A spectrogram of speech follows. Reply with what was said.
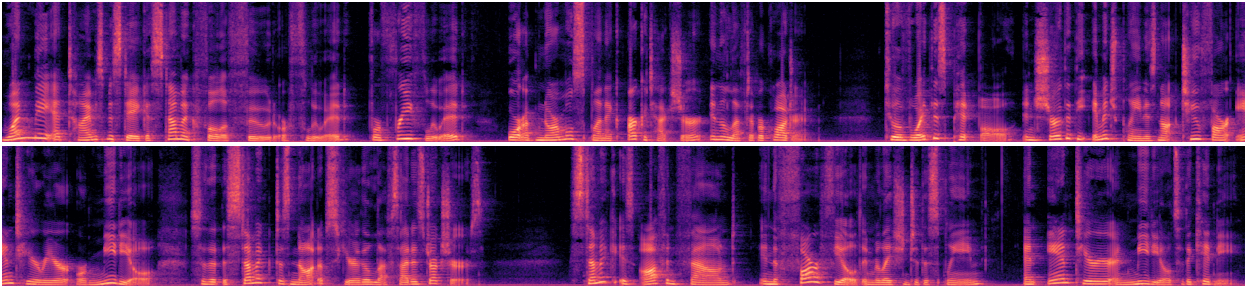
One may at times mistake a stomach full of food or fluid for free fluid or abnormal splenic architecture in the left upper quadrant. To avoid this pitfall, ensure that the image plane is not too far anterior or medial so that the stomach does not obscure the left sided structures. Stomach is often found in the far field in relation to the spleen and anterior and medial to the kidney.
